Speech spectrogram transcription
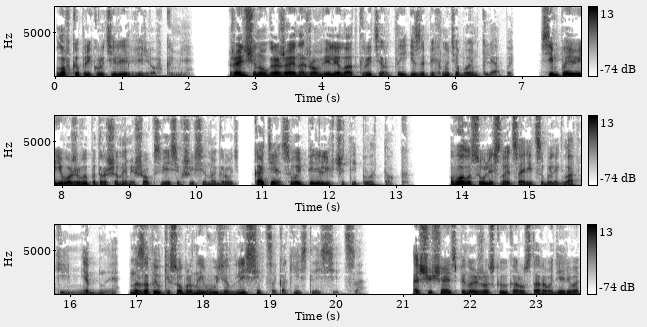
ловко прикрутили веревками. Женщина, угрожая ножом, велела открыть рты и запихнуть обоим кляпы. Симпею его же выпотрошенный мешок, свесившийся на грудь, Кате свой переливчатый платок. Волосы у лесной царицы были гладкие, медные, на затылке собранный в узел, лисица, как есть лисица. Ощущая спиной жесткую кору старого дерева,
